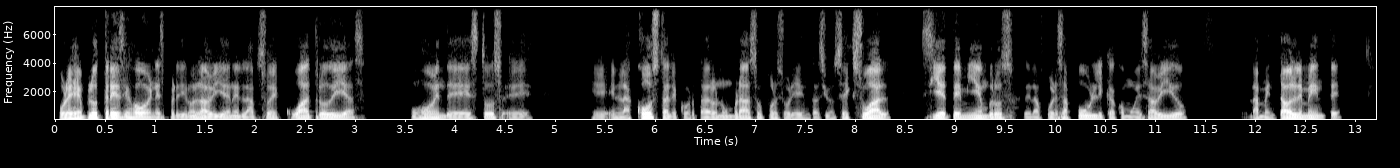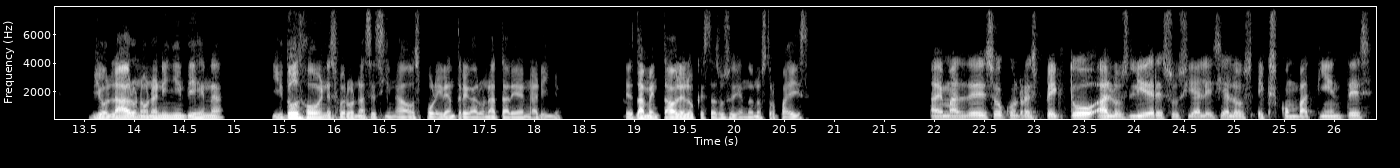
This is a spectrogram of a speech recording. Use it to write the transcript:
Por ejemplo, 13 jóvenes perdieron la vida en el lapso de cuatro días. Un joven de estos eh, eh, en la costa le cortaron un brazo por su orientación sexual. Siete miembros de la fuerza pública, como es sabido, lamentablemente violaron a una niña indígena y dos jóvenes fueron asesinados por ir a entregar una tarea en Nariño. Es lamentable lo que está sucediendo en nuestro país. Además de eso, con respecto a los líderes sociales y a los excombatientes,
